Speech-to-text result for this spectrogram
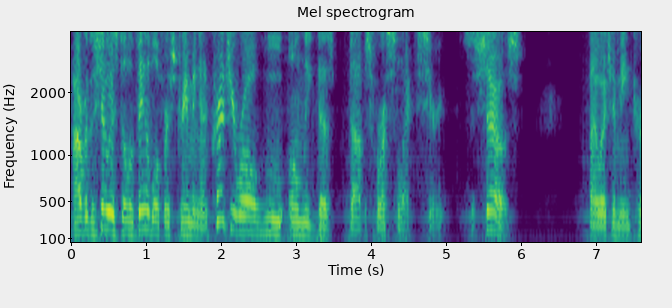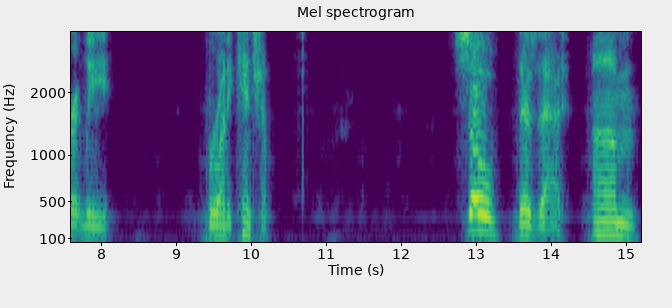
however, the show is still available for streaming on Crunchyroll, who only does dubs for a select series of shows. By which I mean currently Rurouni Kenshin. So, there's that. Um,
